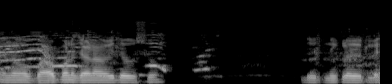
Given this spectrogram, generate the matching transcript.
એનો ભાવ પણ જણાવી દઉં છું. દૂધ નીકળે એટલે.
